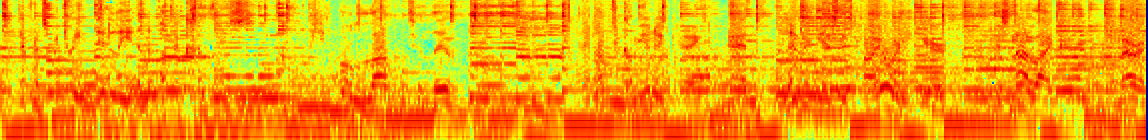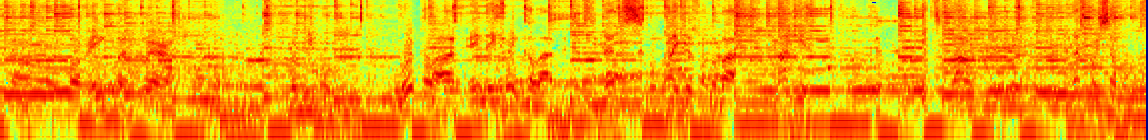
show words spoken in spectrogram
the difference between Italy and other countries, people love to live. They love to communicate, and living is the priority here. It's not like America or England where work a lot and they drink a lot because that's what life is all about. Not here. It's about. And that's why some of us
